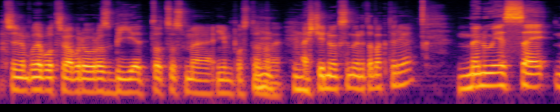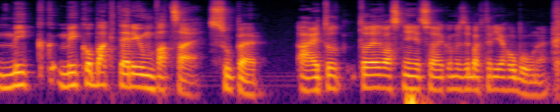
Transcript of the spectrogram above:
třeba, nebo třeba budou rozbíjet to, co jsme jim postavili. Mm-hmm. A ještě jednou, jak se jmenuje ta bakterie? Jmenuje se myk- Mycobacterium vaccae. Super. A je to, to je vlastně něco jako mezi bakterií a houbou, ne?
